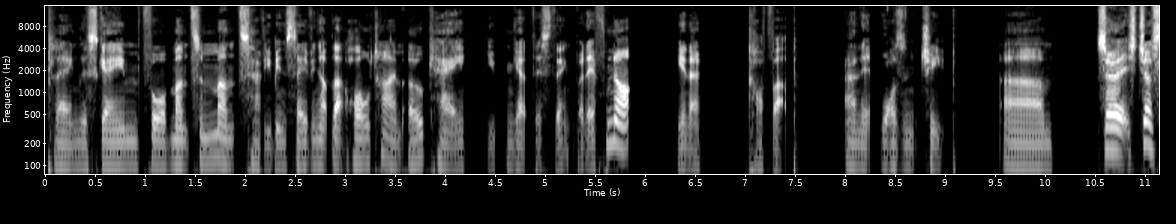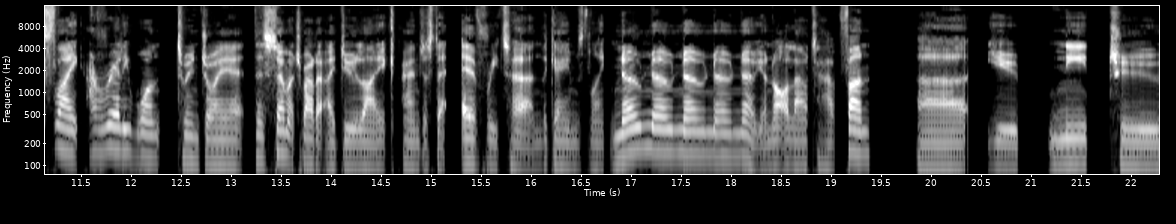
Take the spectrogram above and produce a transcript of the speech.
playing this game for months and months? Have you been saving up that whole time? Okay, you can get this thing, but if not, you know, cough up. And it wasn't cheap. Um, so it's just like, I really want to enjoy it. There's so much about it I do like, and just at every turn, the game's like, no, no, no, no, no, you're not allowed to have fun. Uh, you need to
